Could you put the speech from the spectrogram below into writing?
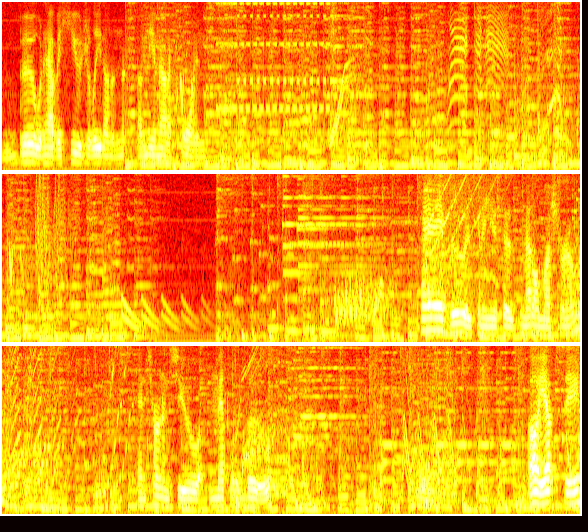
Boo would have a huge lead on, on the amount of coins. Okay, Boo is going to use his Metal Mushroom and turn into Metal Boo. Oh, yep, see?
